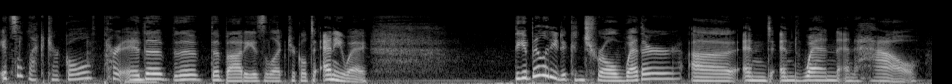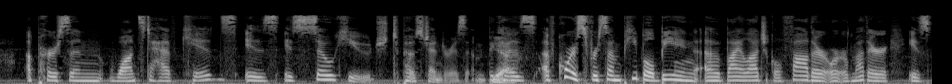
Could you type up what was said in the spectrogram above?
it's electrical. Part, uh, the, the the body is electrical. To anyway, the ability to control whether uh, and and when and how a person wants to have kids is is so huge to postgenderism because of course for some people being a biological father or mother is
